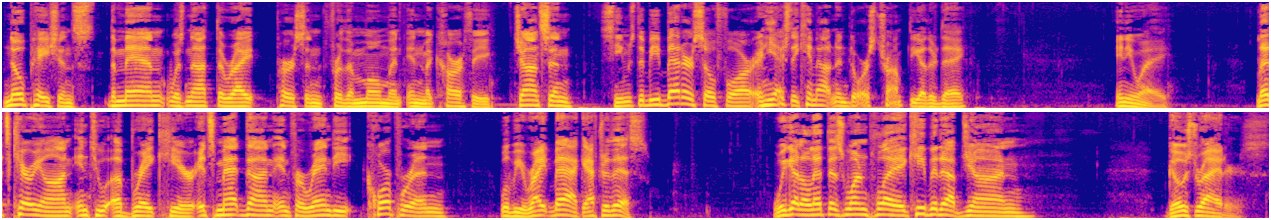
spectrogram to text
no patience. The man was not the right person for the moment in McCarthy. Johnson seems to be better so far, and he actually came out and endorsed Trump the other day. Anyway, let's carry on into a break here. It's Matt Dunn in for Randy Corporon. We'll be right back after this. We got to let this one play. Keep it up, John. Ghost Riders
